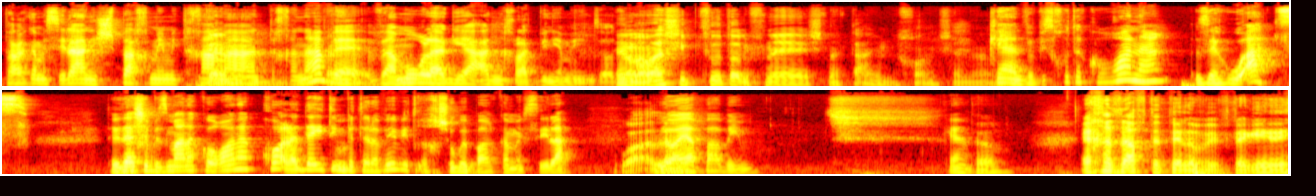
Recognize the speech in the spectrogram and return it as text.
פארק המסילה נשפך ממתחם כן, התחנה ו-. ואמור להגיע עד נחלת בנימין. זה הם לא- ממש שיפצו אותו לפני שנתיים, נכון? שנה. כן, ובזכות הקורונה זה הואץ. אתה יודע נכון. שבזמן הקורונה כל הדייטים בתל אביב התרחשו בפארק המסילה. וואלה. לא היה פאבים. כן. טוב. איך עזבת את תל אביב, תגידי,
